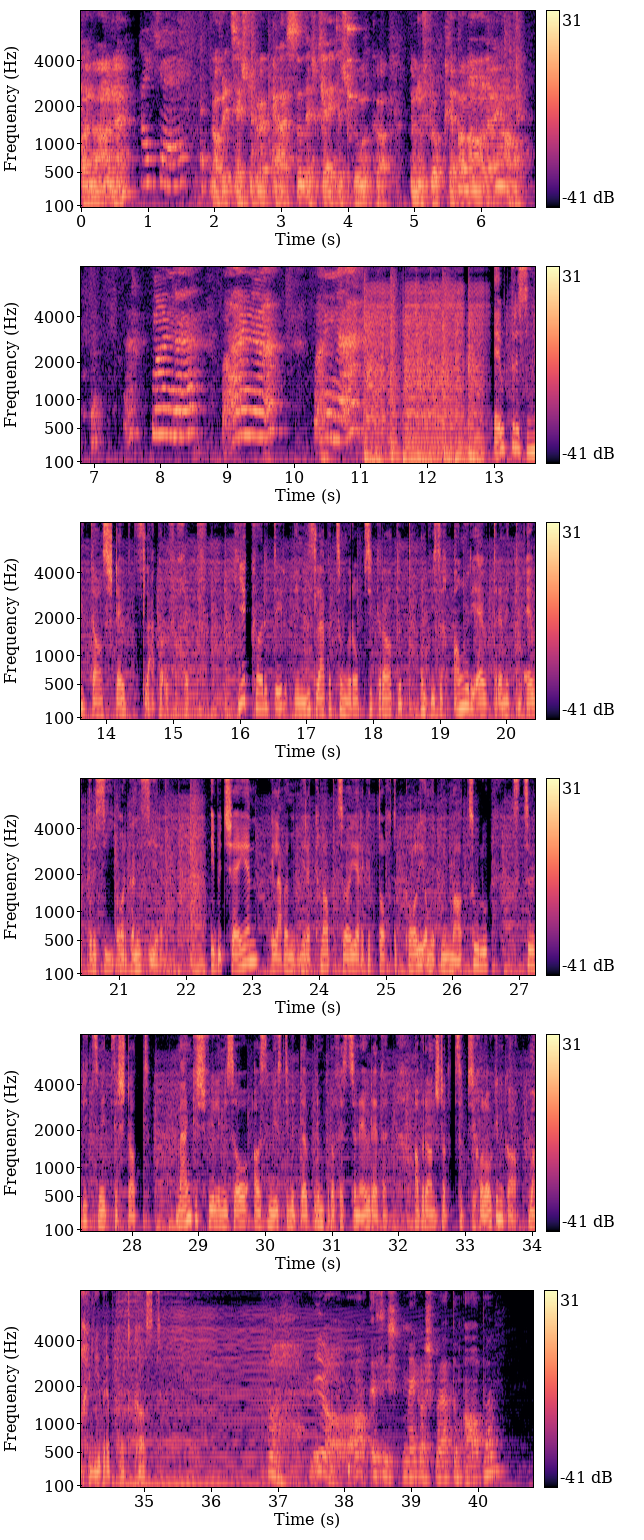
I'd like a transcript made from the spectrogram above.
Banane? Aber jetzt hast du gerade gegessen und hast gesagt, hast du genug gehabt. Du musst, glaube ich, keine Banane mehr haben. Eltern sein, das stellt das Leben auf den Kopf. Hier hört ihr, wie mein Leben zum Robsi geratet und wie sich andere Eltern mit dem Elternsein organisieren. Ich bin Cheyenne, ich lebe mit meiner knapp zweijährigen Tochter Polly und mit meinem Mann Zulu in Zürich, mitten in der Stadt. Manchmal fühle ich mich so, als müsste ich mit jemandem professionell reden. Aber anstatt zur Psychologin zu gehen, mache ich lieber einen Podcast. Oh, ja, es ist mega spät am Abend.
